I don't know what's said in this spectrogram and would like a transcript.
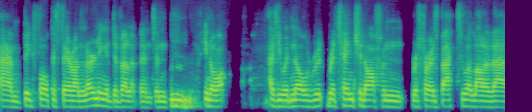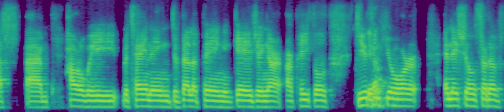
um, big focus there on learning and development. And mm. you know, as you would know, re- retention often refers back to a lot of that. Um, how are we retaining, developing, engaging our, our people? Do you yeah. think your initial sort of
